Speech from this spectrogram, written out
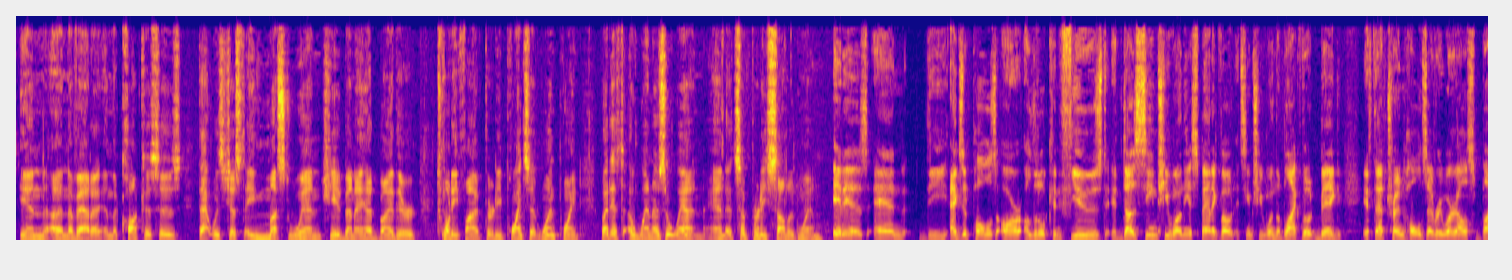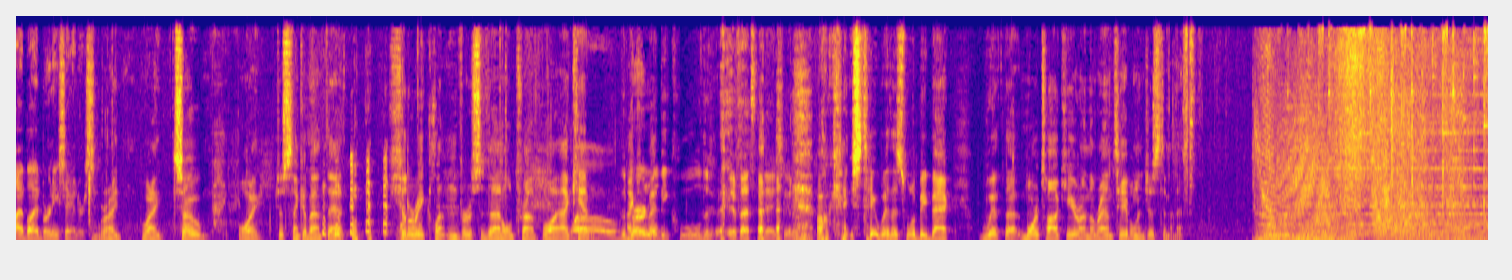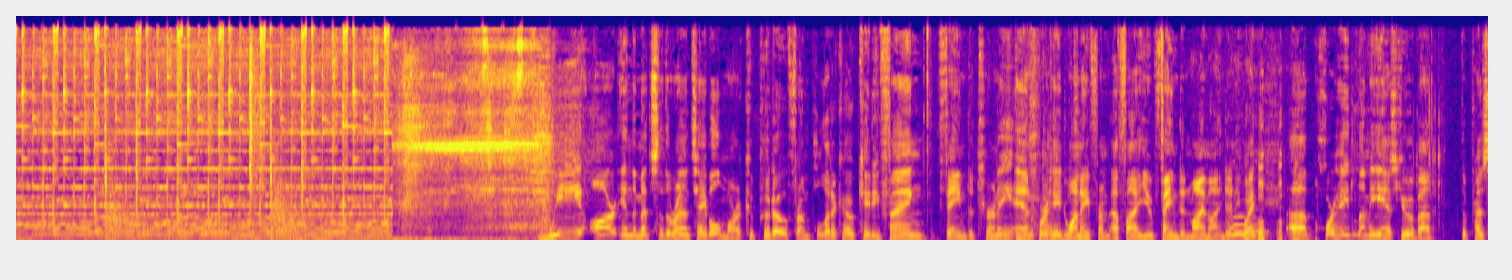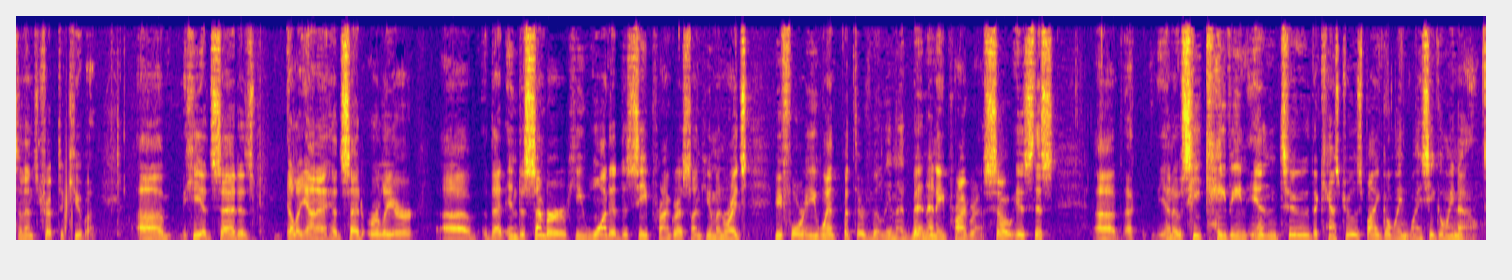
in uh, Nevada in the caucuses. That was just a must-win. She had been ahead by their 25, 30 points at one point, but it's a win is a win, and it's a pretty solid win. It is, and the exit polls are a little confused. It does seem she won the Hispanic vote. It seems she won the black vote big. If that trend holds everywhere else, bye-bye Bernie Sanders. Right, right. So, boy, just think about that. Hillary Clinton versus Donald Trump. Boy, I can't. Whoa. The I- burn but- will be cooled if that's the case. You know. Okay, stay with us. We'll be back with uh, more talk here on the roundtable in just a minute. We are in the midst of the roundtable. Marc Caputo from Politico, Katie Phang, famed attorney, and Jorge Duany from FIU, famed in my mind anyway. Uh, Jorge, let me ask you about the president's trip to Cuba. Um, he had said, as Ileana had said earlier, uh, that in December he wanted to see progress on human rights before he went, but there's really not been any progress. So is this, uh, uh, you know, is he caving into the Castros by going? Why is he going now?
